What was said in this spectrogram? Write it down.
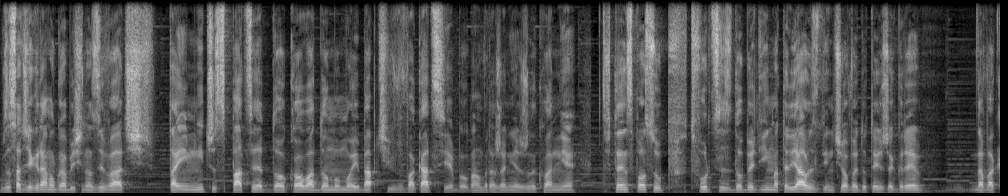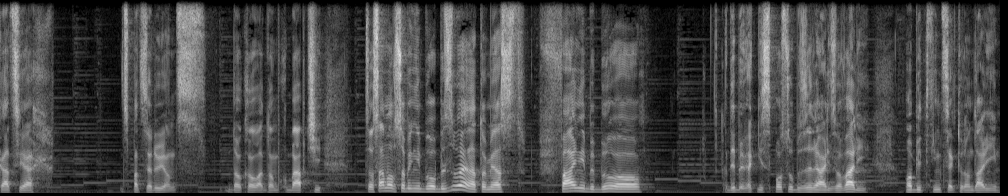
W zasadzie gra mogłaby się nazywać tajemniczy spacer dookoła domu mojej babci w wakacje, bo mam wrażenie, że dokładnie w ten sposób twórcy zdobyli materiały zdjęciowe do tejże gry na wakacjach, spacerując dookoła domku babci. Co samo w sobie nie byłoby złe, natomiast fajnie by było gdyby w jakiś sposób zrealizowali obietnicę, którą dali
